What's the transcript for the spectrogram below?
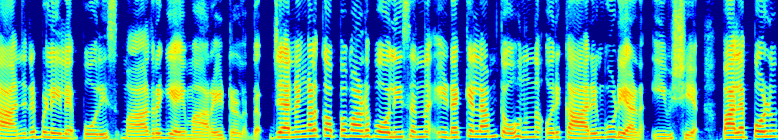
കാഞ്ഞിരപ്പള്ളിയിലെ പോലീസ് മാതൃകയായി മാറിയിട്ടുള്ളത്. ജനങ്ങൾക്കൊപ്പമാണ് പോലീസ് എന്ന് ഇടയ്ക്കെല്ലാം തോന്നുന്ന ഒരു കാര്യം കൂടിയാണ് ഈ വിഷയം. പലപ്പോഴും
